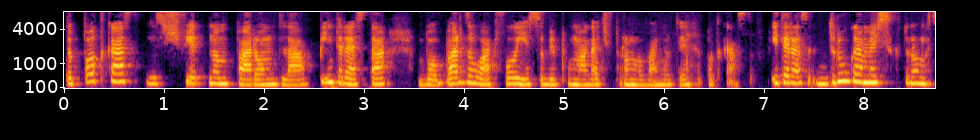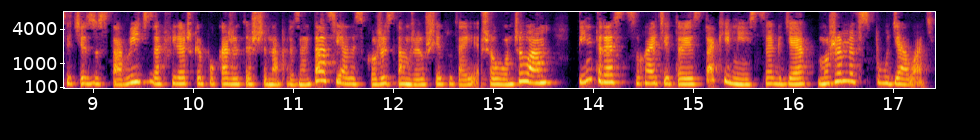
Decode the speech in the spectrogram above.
to podcast jest świetną parą dla Pinteresta, bo bardzo łatwo jest sobie pomagać w promowaniu tych podcastów. I teraz druga myśl, którą chcecie zostawić, za chwileczkę pokażę to jeszcze na prezentacji, ale skorzystam, że już się tutaj przełączyłam. Pinterest, słuchajcie, to jest takie miejsce, gdzie możemy współdziałać.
